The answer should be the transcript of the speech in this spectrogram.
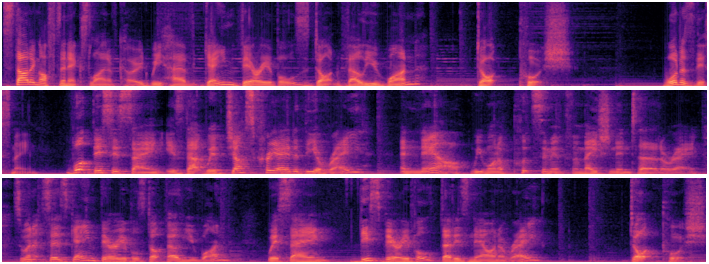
Starting off the next line of code, we have game variables.value1.push. What does this mean? What this is saying is that we've just created the array and now we want to put some information into that array. So when it says game variables.value1, we're saying this variable that is now an array dot push.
